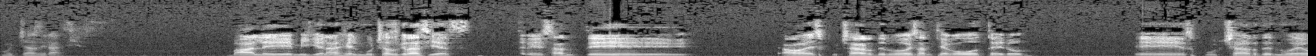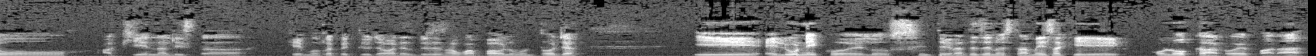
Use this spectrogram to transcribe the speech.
Muchas gracias. Vale, Miguel Ángel, muchas gracias. Interesante a escuchar de nuevo de Santiago Botero, eh, escuchar de nuevo aquí en la lista que hemos repetido ya varias veces a Juan Pablo Montoya y el único de los integrantes de nuestra mesa que coloca a Robert Pará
